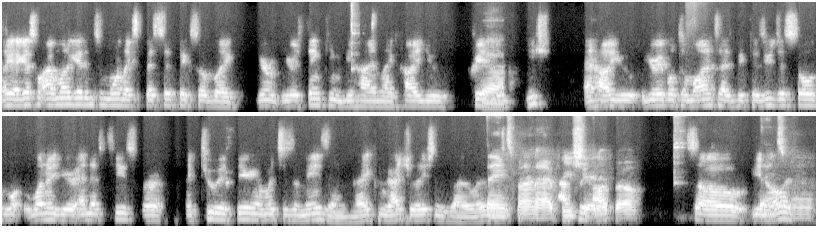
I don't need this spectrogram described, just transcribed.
like I guess I want to get into more like specifics of like your your thinking behind like how you create Yeah. a niche and how you you're able to monetize because you just sold one of your NFTs for like two Ethereum, which is amazing, right? Congratulations, by the way. Thanks, man. I appreciate it, bro. So you Thanks, know, man.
